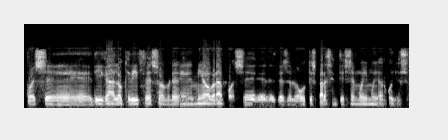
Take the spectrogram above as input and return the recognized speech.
pues eh, diga lo que dice sobre mi obra, pues eh, desde luego que es para sentirse muy, muy orgulloso.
